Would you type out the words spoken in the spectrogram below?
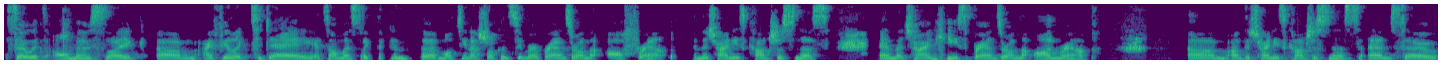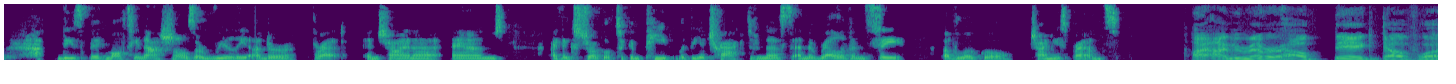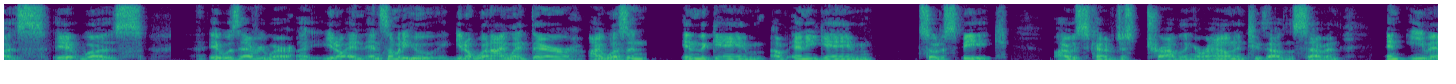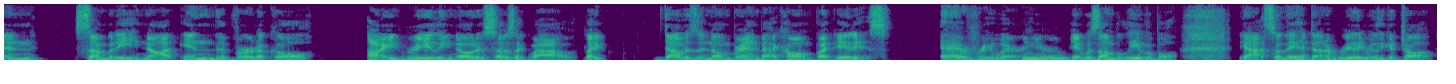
so it's almost like um, I feel like today it's almost like the the multinational consumer brands are on the off ramp in the Chinese consciousness, and the Chinese brands are on the on ramp um, of the Chinese consciousness. And so these big multinationals are really under threat in China, and I think struggle to compete with the attractiveness and the relevancy of local Chinese brands. I, I remember how big Dove was. It was it was everywhere. Uh, you know, and and somebody who you know when I went there, I wasn't in the game of any game, so to speak. I was kind of just traveling around in 2007, and even somebody not in the vertical, I really noticed. I was like, wow, like Dove is a known brand back home, but it is everywhere here. Mm. It was unbelievable. Yeah. So they had done a really, really good job.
